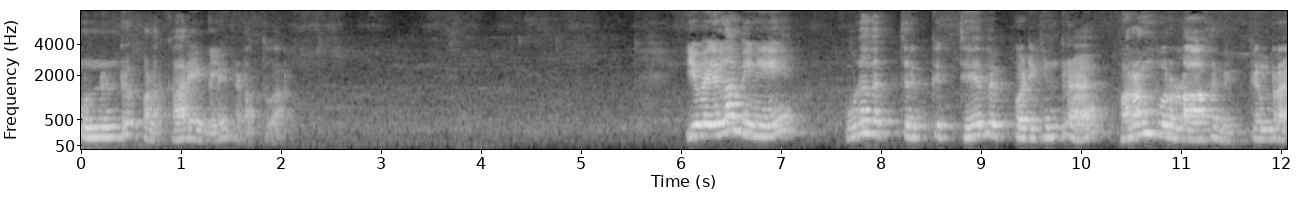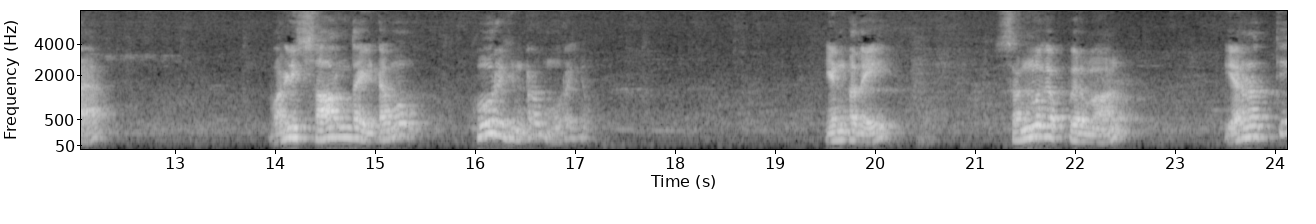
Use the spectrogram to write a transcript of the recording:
முன்னின்று பல காரியங்களை நடத்துவார். இவையெல்லாம் இனி உலகத்திற்கு தேவைப்படுகின்ற பரம்பொருளாக நிற்கின்ற வழி சார்ந்த இடமும் கூறுகின்ற முறையும் என்பதை சண்முகப் பெருமான் இருநூத்தி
